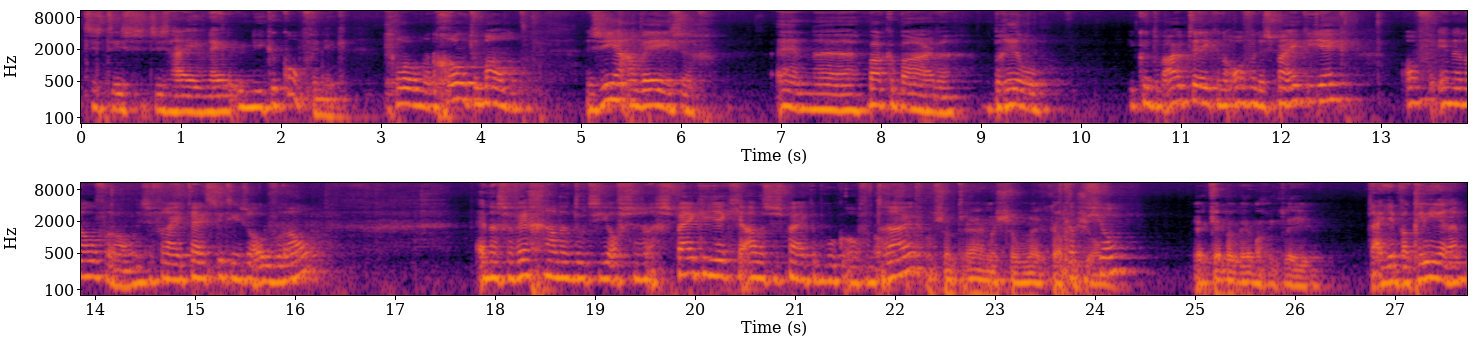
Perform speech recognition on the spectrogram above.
Het is, het is, het is, hij heeft een hele unieke kop, vind ik. Gewoon een grote man. Zeer aanwezig. En eh bakkenbaarden, bril. Je kunt hem uittekenen of in een spijkerjack... of in en overal. In zijn vrije tijd zit hij zo overal. En als we weggaan, dan doet hij of zijn spijkerjekje aan... of zijn spijkerbroek of een trui. Of zo'n trui met zo'n uh, capuchon. Capuchon. Ja, ik heb ook helemaal geen kleren. Ja, je hebt wel kleren.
